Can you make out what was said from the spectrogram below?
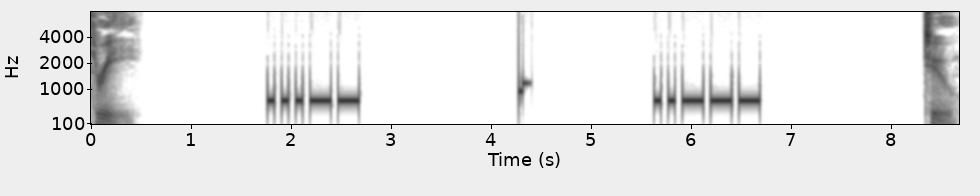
3. 2.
